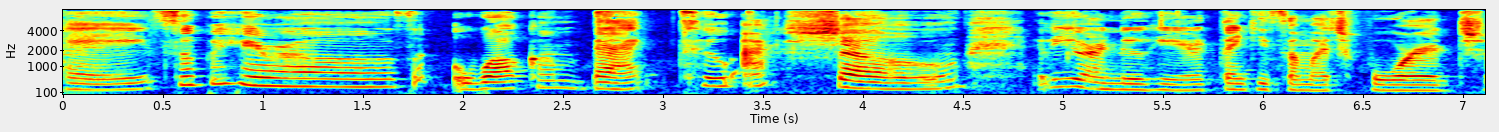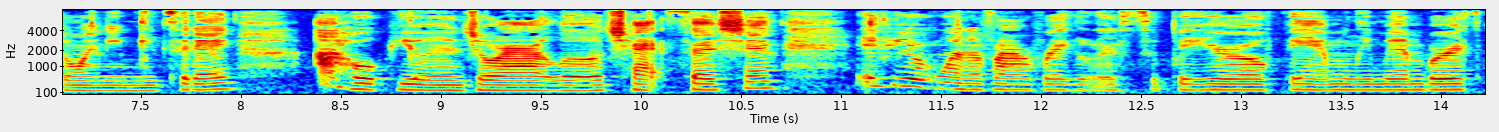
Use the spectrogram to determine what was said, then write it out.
Hey, superheroes! Welcome back to our show. If you are new here, thank you so much for joining me today. I hope you enjoy our little chat session. If you're one of our regular superhero family members,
